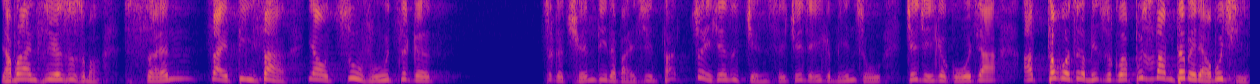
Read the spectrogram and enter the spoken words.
亚伯拉罕之约是什么？神在地上要祝福这个。这个全地的百姓，他最先是拣谁？拣选一个民族，拣选一个国家，啊透过这个民族国家，不是他们特别了不起，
